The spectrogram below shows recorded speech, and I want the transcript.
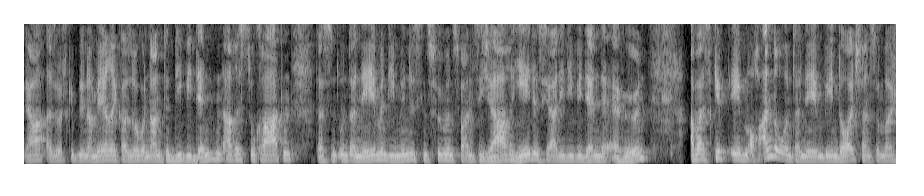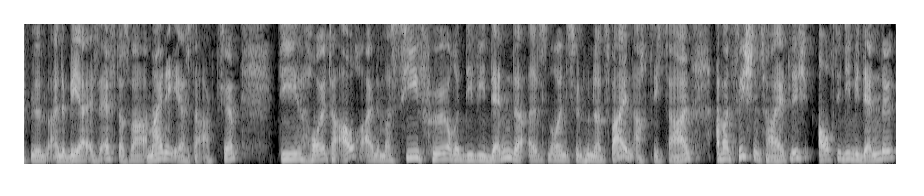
Ja, also es gibt in Amerika sogenannte Dividendenaristokraten. Das sind Unternehmen, die mindestens 25 Jahre jedes Jahr die Dividende erhöhen. Aber es gibt eben auch andere Unternehmen, wie in Deutschland zum Beispiel eine BASF, das war meine erste Aktie die heute auch eine massiv höhere Dividende als 1982 zahlen, aber zwischenzeitlich auch die Dividende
